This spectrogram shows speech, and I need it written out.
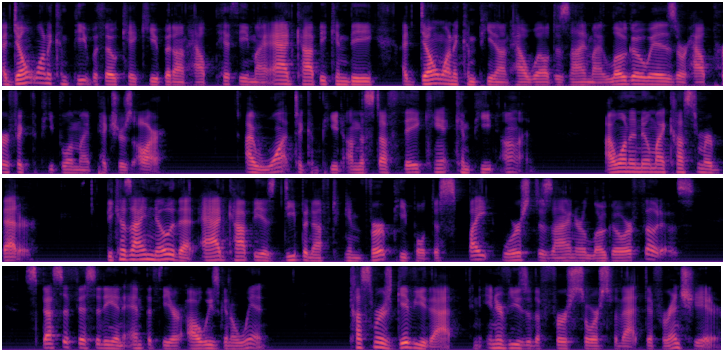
I don't want to compete with OKCupid on how pithy my ad copy can be. I don't want to compete on how well designed my logo is or how perfect the people in my pictures are. I want to compete on the stuff they can't compete on. I want to know my customer better because I know that ad copy is deep enough to convert people despite worse design or logo or photos. Specificity and empathy are always going to win. Customers give you that, and interviews are the first source for that differentiator.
